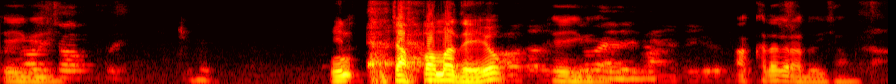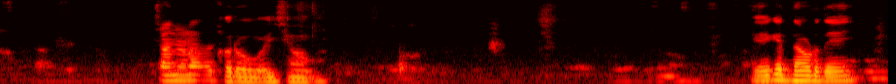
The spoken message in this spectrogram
ਠੀਕ ਹੈ ਜੀ इन चापा में दे यो ਠੀਕ ਹੈ ਜੀ। ਅੱਖ ਦਾ ਕਰਾ ਦਿਓ ਜੀ ਸ਼ੌਂਕ चानना ਕਰੋ ਬਈ ਸ਼ੌਂਕ ਇਹ ਕਿੱਦਾਂ ਉੜਦੇ ਆ ਜੀ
